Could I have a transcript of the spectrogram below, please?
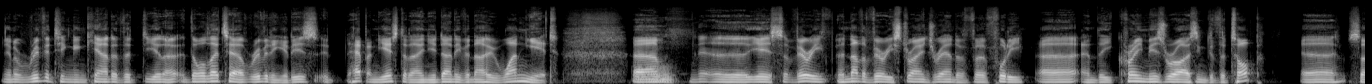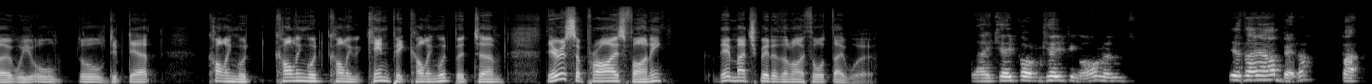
in a riveting encounter that you know. Well, that's how riveting it is. It happened yesterday, and you don't even know who won yet. Um, uh, yes, a very another very strange round of uh, footy, uh, and the cream is rising to the top. Uh, so we all all dipped out. Collingwood, Collingwood, Collingwood. Ken picked Collingwood, but um, they're a surprise. Finey, they're much better than I thought they were. They keep on keeping on, and yeah, they are better. But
